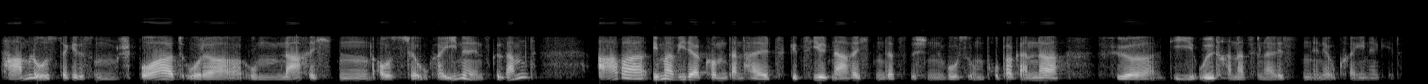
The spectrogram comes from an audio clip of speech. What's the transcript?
harmlos. Da geht es um Sport oder um Nachrichten aus der Ukraine insgesamt. Aber immer wieder kommen dann halt gezielt Nachrichten dazwischen, wo es um Propaganda für die Ultranationalisten in der Ukraine geht.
